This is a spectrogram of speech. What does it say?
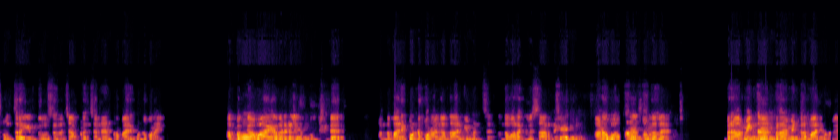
சூத்திர இந்து சர்ச்சா பிரச்சனைன்ற மாதிரி கொண்டு போறாங்க. அப்ப கவாய் அவர்கள் சரி. புரிஞ்சுட்டாரு அந்த மாதிரி கொண்டு போறாங்க அந்த ஆர்குமெண்ட்ஸ் அந்த வழக்கு விசாரணை சரி. ஆனா ஓப்பனா சரி, சொல்லல. பிராமின் நான். பிராமின்ற மாதிரி ஒரு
